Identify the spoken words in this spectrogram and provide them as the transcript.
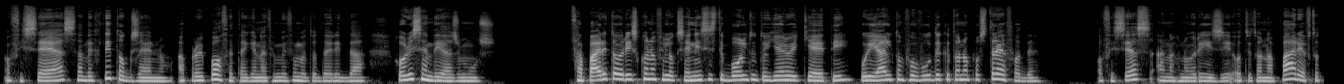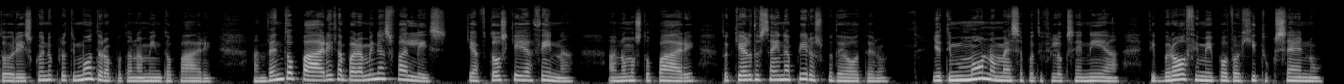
Ο Θησέα θα δεχτεί τον ξένο, απροπόθετα για να θυμηθούμε τον Τεριντά, χωρίς ενδιασμούς. Θα πάρει το ρίσκο να φιλοξενήσει στην πόλη του το γέρο Οικέτη, που οι άλλοι τον φοβούνται και τον αποστρέφονται. Ο Θησέας αναγνωρίζει ότι το να πάρει αυτό το ρίσκο είναι προτιμότερο από το να μην το πάρει. Αν δεν το πάρει, θα παραμείνει ασφαλής. Και αυτός και η Αθήνα. Αν όμως το πάρει, το κέρδος θα είναι απείρως σπουδαιότερο. Γιατί μόνο μέσα από τη φιλοξενία, την πρόθυμη υποδοχή του ξένου,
